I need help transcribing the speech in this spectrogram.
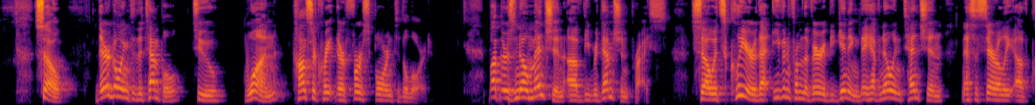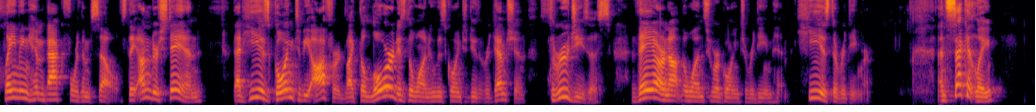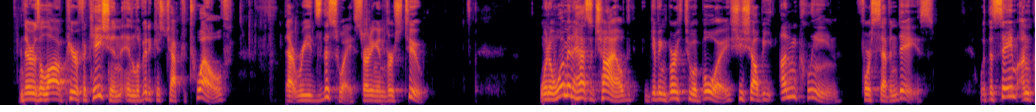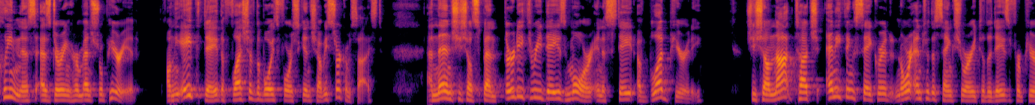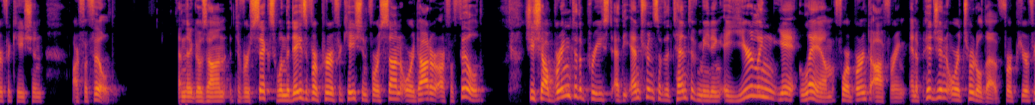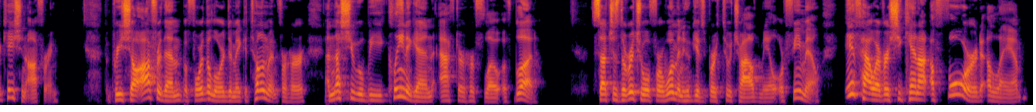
So they're going to the temple to, one, consecrate their firstborn to the Lord. But there's no mention of the redemption price. So it's clear that even from the very beginning, they have no intention necessarily of claiming him back for themselves. They understand that he is going to be offered, like the Lord is the one who is going to do the redemption through Jesus. They are not the ones who are going to redeem him. He is the Redeemer. And secondly, there is a law of purification in Leviticus chapter 12 that reads this way, starting in verse 2. When a woman has a child giving birth to a boy, she shall be unclean for seven days, with the same uncleanness as during her menstrual period. On the eighth day, the flesh of the boy's foreskin shall be circumcised. And then she shall spend 33 days more in a state of blood purity. She shall not touch anything sacred, nor enter the sanctuary till the days of her purification are fulfilled. And then it goes on to verse 6 When the days of her purification for a son or a daughter are fulfilled, she shall bring to the priest at the entrance of the tent of meeting a yearling lamb for a burnt offering, and a pigeon or a turtle dove for a purification offering. The priest shall offer them before the Lord to make atonement for her, and thus she will be clean again after her flow of blood. Such as the ritual for a woman who gives birth to a child, male or female. If, however, she cannot afford a lamb,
